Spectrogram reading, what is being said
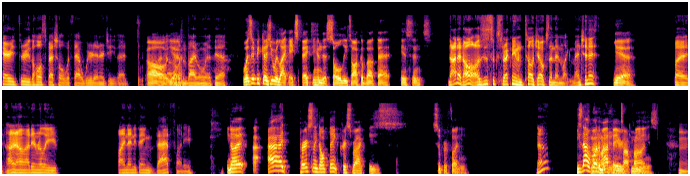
carried through the whole special with that weird energy that Oh I yeah. wasn't vibing with. Yeah, Was it because you were like expecting him to solely talk about that instance? not at all. I was just expecting him to tell jokes and then like mention it, Yeah. but I don't know. I didn't really find anything that funny. You know, I, I, I personally don't think Chris Rock is super funny. No, He's not, Not one of my like in your favorite comedians. Hmm.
